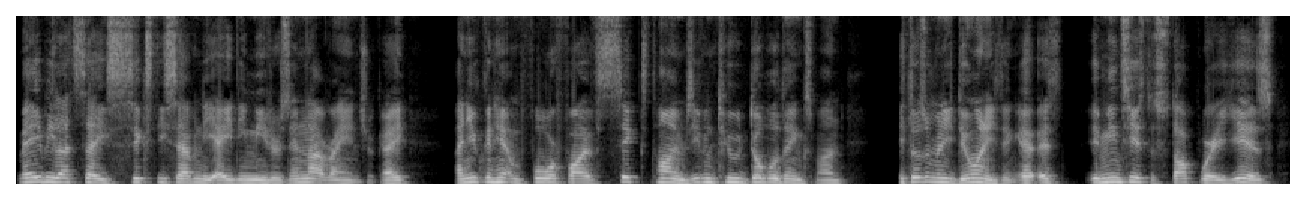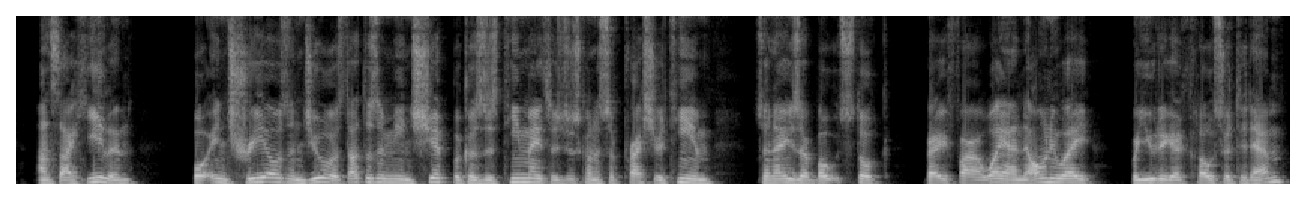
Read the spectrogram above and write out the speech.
maybe let's say 60, 70, 80 meters in that range, okay? And you can hit him four, five, six times, even two double dinks, man. It doesn't really do anything. It, it, it means he has to stop where he is and start healing but in trios and duos, that doesn't mean shit because his teammates are just going to suppress your team. So now you're both stuck very far away. And the only way for you to get closer to them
